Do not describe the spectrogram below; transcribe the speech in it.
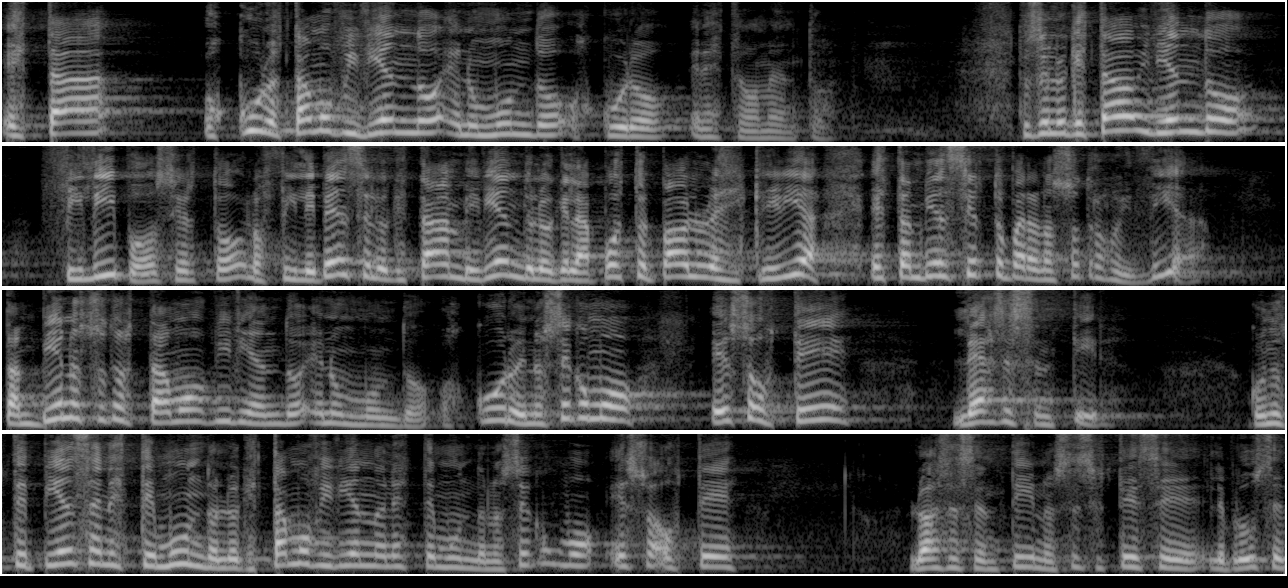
está oscuro. Estamos viviendo en un mundo oscuro en este momento. Entonces lo que estaba viviendo Filipo, ¿cierto? Los filipenses lo que estaban viviendo, lo que el apóstol Pablo les escribía, es también cierto para nosotros hoy día. También nosotros estamos viviendo en un mundo oscuro. Y no sé cómo eso a usted le hace sentir. Cuando usted piensa en este mundo, en lo que estamos viviendo en este mundo, no sé cómo eso a usted lo hace sentir. No sé si usted se, le produce,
